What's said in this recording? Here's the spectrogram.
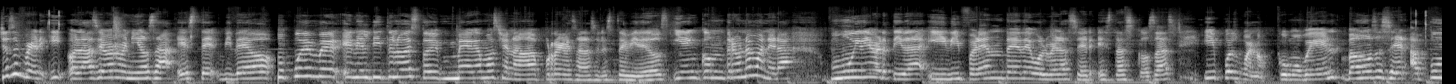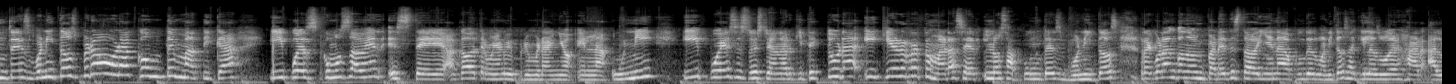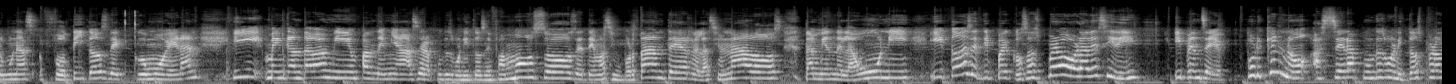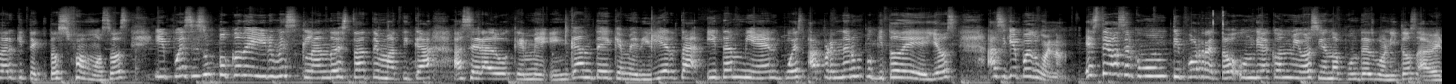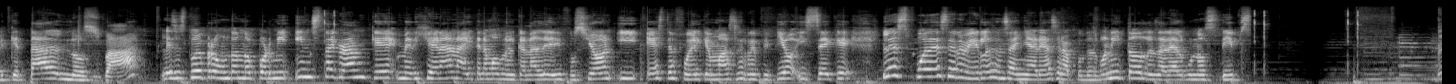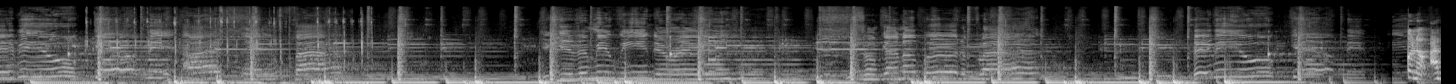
Fer y hola, sean bienvenidos a este video. Como pueden ver en el título estoy mega emocionada por regresar a hacer este video Y encontré una manera muy divertida y diferente de volver a hacer estas cosas. Y pues bueno, como ven, vamos a hacer apuntes bonitos pero ahora con temática Y pues como saben, este, acabo de terminar mi primer año en la uni Y pues estoy estudiando arquitectura y quiero retomar hacer los apuntes bonitos. ¿Recuerdan cuando mi pared estaba llena de apuntes bonitos? Aquí les voy a dejar algunas fotitos de cómo eran. Y me encantaba a mí en pandemia hacer apuntes bonitos de famosos, de temas importantes, relacionados, también de la uni y todo ese tipo de cosas, pero ahora decidí y pensé, ¿por qué no hacer apuntes bonitos pero de arquitectos famosos? Y pues es un poco de ir mezclando esta temática, hacer algo que me encante, que me divierta y también pues aprender un poquito de ellos. Así que pues bueno, este va a ser como un tipo reto, un día conmigo haciendo apuntes bonitos, a ver qué tal nos va. Les estuve preguntando por mi Instagram que me dijeran, ahí tenemos el canal de difusión y este fue el que más se repitió y sé que les puede servir, les enseñaré a hacer apuntes bonitos, les daré algunos tips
